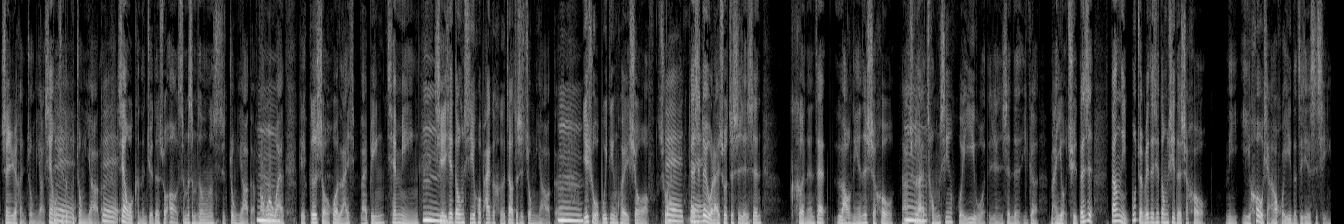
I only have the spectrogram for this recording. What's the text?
生日很重要，现在我觉得不重要了。对现在我可能觉得说，哦，什么什么什么东西是重要的。嗯访问完给歌手或来来宾签名，嗯写一些东西或拍个合照，这是重要的。嗯，也许我不一定会 show off 出来，但是对对我来说，这是人生可能在老年的时候拿出来嗯重新回忆我的人生的一个蛮有趣的。但是当你不准备这些东西的时候，你以后想要回忆的这件事情，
